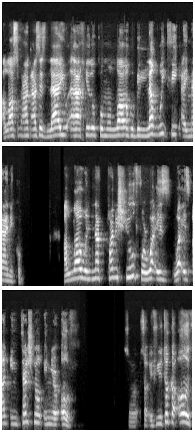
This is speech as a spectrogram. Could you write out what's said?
Allah subhanahu wa ta'ala says, لا يؤاخذكم الله باللغو في أيمانكم. Allah will not punish you for what is what is unintentional in your oath. So, so if you took an oath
